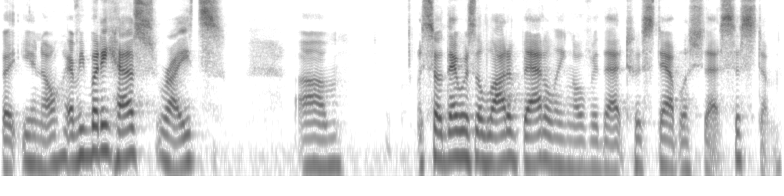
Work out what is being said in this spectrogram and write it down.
But, you know, everybody has rights. Um, so there was a lot of battling over that to establish that system.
